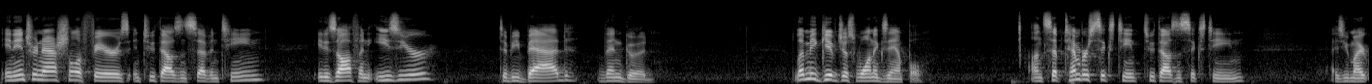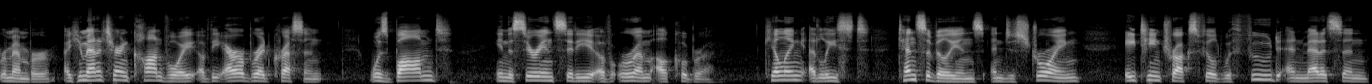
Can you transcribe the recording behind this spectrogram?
in international affairs in 2017, it is often easier to be bad than good. Let me give just one example. On September 16, 2016, as you might remember, a humanitarian convoy of the Arab Red Crescent was bombed in the Syrian city of Umm al Qura, killing at least 10 civilians and destroying 18 trucks filled with food and medicine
